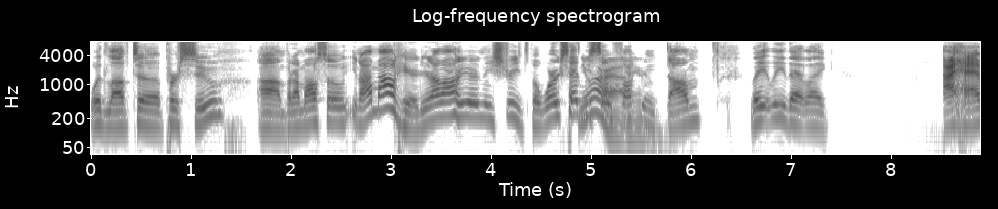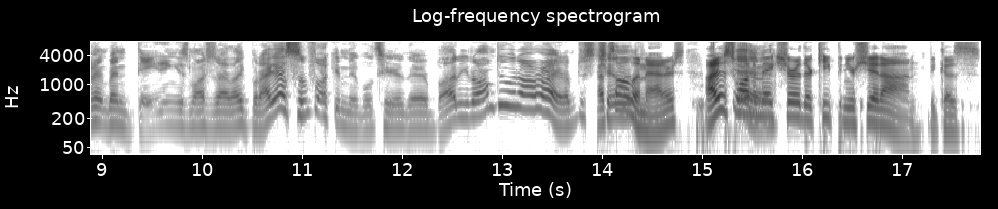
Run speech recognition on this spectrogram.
would love to pursue. Um, but I'm also, you know, I'm out here, dude. I'm out here in these streets. But work's had You me are so out here. fucking dumb lately that like I haven't been dating as much as I like, but I got some fucking nibbles here and there, bud. You know, I'm doing all right. I'm just That's all that matters. I just want to make sure they're keeping your shit on because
